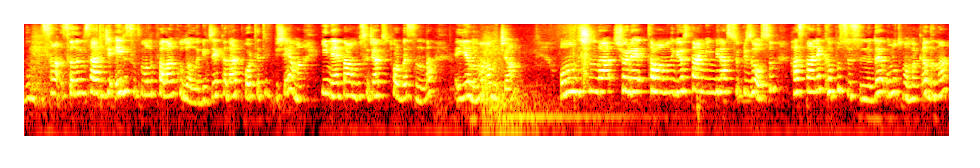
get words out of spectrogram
bu sa- sanırım sadece el ısıtmalık falan kullanılabilecek kadar portatif bir şey ama yine ben bu sıcak su torbasını da e, yanıma alacağım. Onun dışında şöyle tamamını göstermeyeyim biraz sürpriz olsun. Hastane kapı süsünü de unutmamak adına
